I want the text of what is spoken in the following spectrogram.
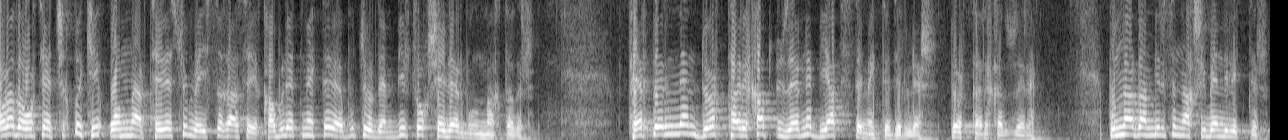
Orada ortaya çıktı ki onlar tevessül ve istigaseyi kabul etmekte ve bu türden birçok şeyler bulunmaktadır. Fertlerinden dört tarikat üzerine biat istemektedirler. Dört tarikat üzere. Bunlardan birisi Nakşibendiliktir.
